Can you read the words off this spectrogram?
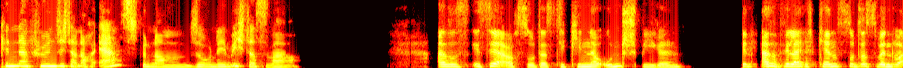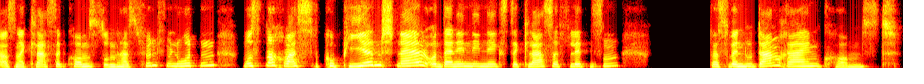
Kinder fühlen sich dann auch ernst genommen, so nehme ich das wahr. Also es ist ja auch so, dass die Kinder uns spiegeln. Also vielleicht kennst du das, wenn du aus einer Klasse kommst und hast fünf Minuten, musst noch was kopieren schnell und dann in die nächste Klasse flitzen, dass wenn du dann reinkommst,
